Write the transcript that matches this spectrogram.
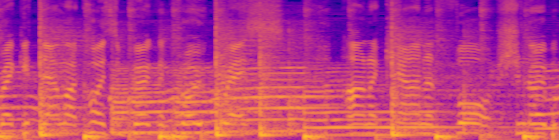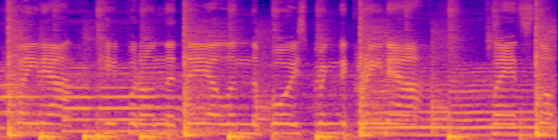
Break it down like Heisenberg and progress. Unaccounted for, Shinobi clean out. Keep it on the deal and the boys bring the green out. Plants, not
